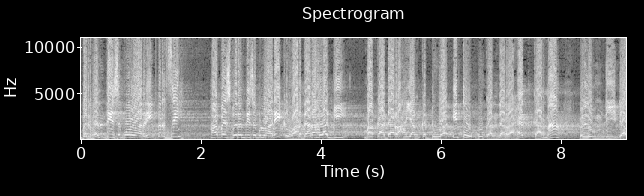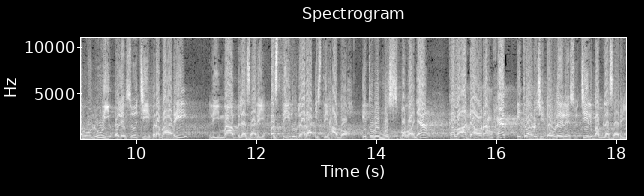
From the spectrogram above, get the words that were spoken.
Berhenti 10 hari bersih. Habis berhenti 10 hari keluar darah lagi. Maka darah yang kedua itu bukan darah haid karena belum didahului oleh suci berapa hari? 15 hari. Pasti itu darah istihadah. Itu rumus. Pokoknya kalau ada orang haid itu harus didahului oleh suci 15 hari.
